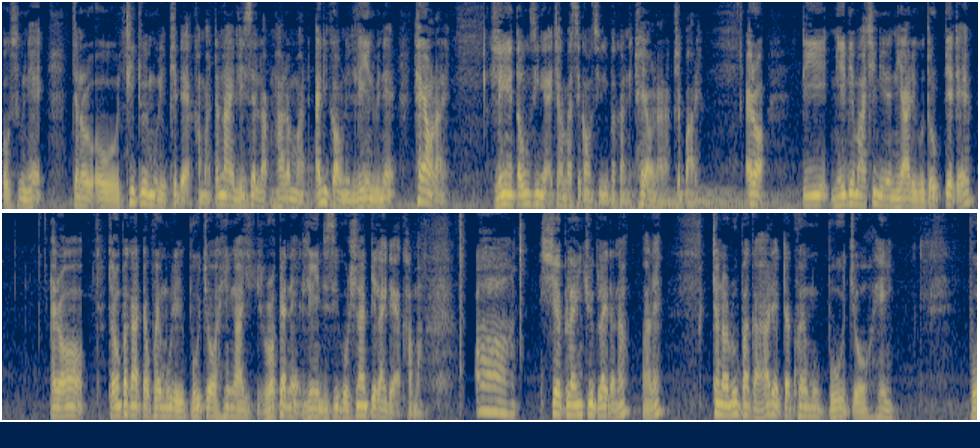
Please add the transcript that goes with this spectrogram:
အုပ်စုနဲ့ကျွန်တော်တို့ဟိုထိတွေ့မှုတွေဖြစ်တဲ့အခါမှာတနင်္လာ40လောက်5လောက်မှာအဲ့ဒီကောင်တွေလင်းတွေနဲ့ထက်ရောက်လာတယ်လင်း3စီးနဲ့အကြမ်းတ်စစ်ကောင်စီတွေဘက်ကနေထက်ရောက်လာတာဖြစ်ပါတယ်အဲ့တော့ဒီမြေပြင်မှာရှိနေတဲ့နေရာတွေကိုသူတို့ပြစ်တယ်အဲ့တော့ကျွန်တော်ဘက်ကတပ်ဖွဲ့မှုတွေဘူကျော်ဟင်းက rocket နဲ့လင်းဒီစီကိုလှမ်းပစ်လိုက်တဲ့အခါမှာ အာရှယ်ပလိုင်းကျွေးပလိုက်တာနော်ဗာလဲကျွန်တော်တို့ဘက်ကတဲ့တက်ခွဲမှုဘူကျော်ဟင်းဘူ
